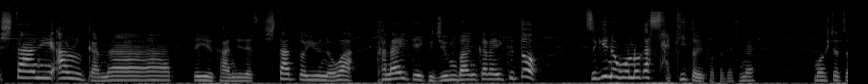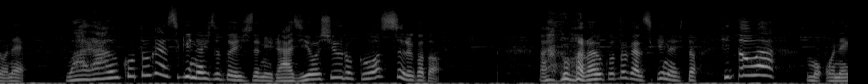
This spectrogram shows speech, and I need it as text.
下にあるかなっていう感じです。下というのは叶えていく順番からいくと次のものが先ということですね。もう一つはね笑うことが好きな人と一緒にラジオ収録をすること。笑うことが好きな人。人はもうお願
